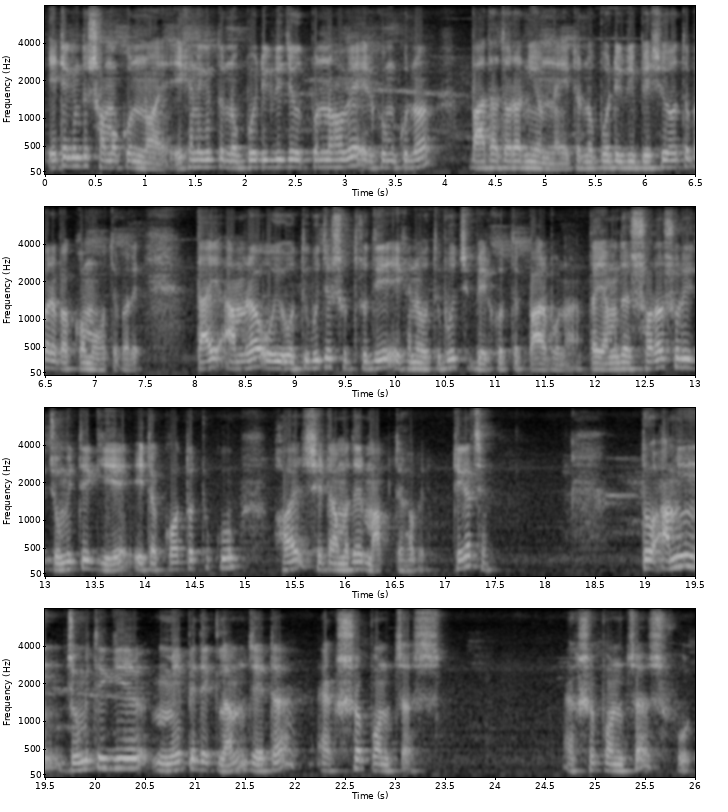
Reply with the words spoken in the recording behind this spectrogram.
এটা কিন্তু সমকোণ নয়। এখানে কিন্তু নব্বই ডিগ্রি যে উৎপন্ন হবে, এরকম কোনো বাধা ধরার নিয়ম নাই। এটা নব্বই ডিগ্রি বেশিও হতে পারে বা কমও হতে পারে। তাই আমরা ওই অতিভুজের সূত্র দিয়ে এখানে অতিভুজ বের করতে পারব না। তাই আমাদের সরাসরি জমিতে গিয়ে এটা কতটুকু হয় সেটা আমাদের মাপতে হবে। ঠিক আছে? তো আমি জমিতে গিয়ে মেপে দেখলাম যে এটা একশো পঞ্চাশ একশো পঞ্চাশ ফুট।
